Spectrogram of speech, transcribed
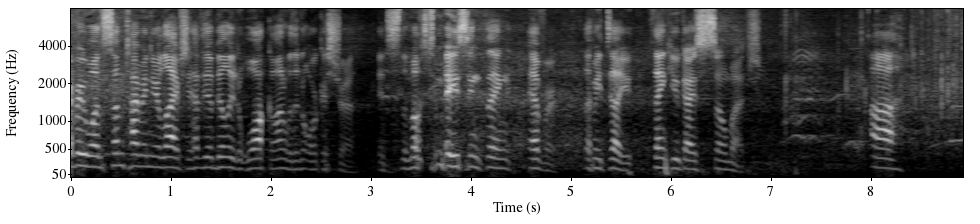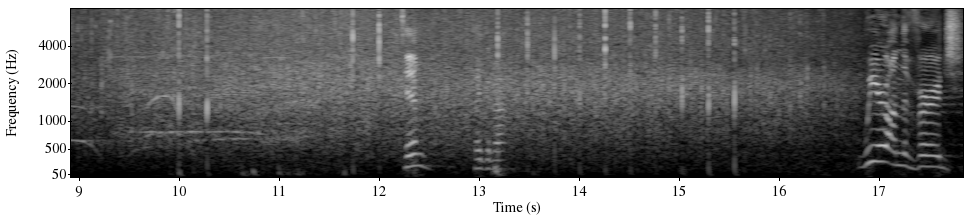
everyone, sometime in your life, should have the ability to walk on with an orchestra. It's the most amazing thing ever. Let me tell you. Thank you guys so much. Uh, Tim, take it out. We are on the verge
